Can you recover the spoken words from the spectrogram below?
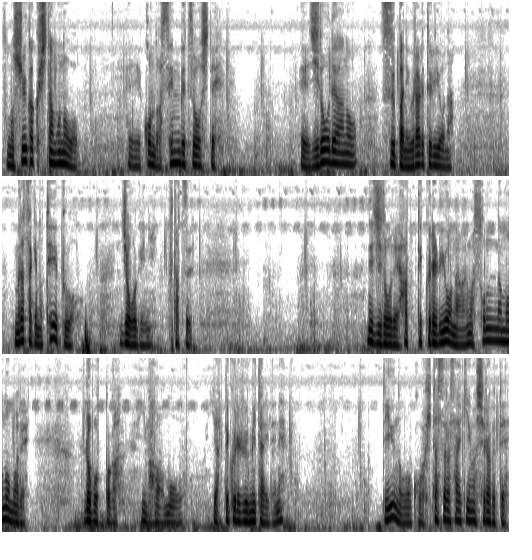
その収穫したものを、えー、今度は選別をして、え自動であのスーパーに売られているような紫のテープを上下に2つで自動で貼ってくれるような、まあ、そんなものまでロボットが今はもうやってくれるみたいでね。っていうのをこうひたすら最近は調べて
